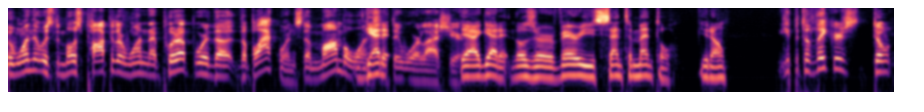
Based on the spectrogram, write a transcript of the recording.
the one that was the most popular one I put up were the the black ones, the Mamba ones that they wore last year. Yeah, I get it. Those are very sentimental, you know. Yeah, but the Lakers don't.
